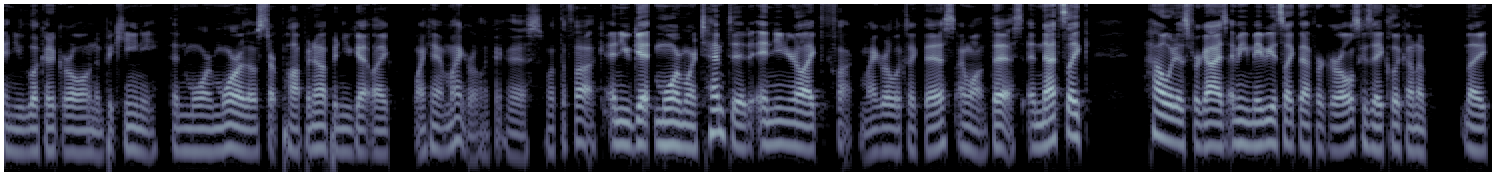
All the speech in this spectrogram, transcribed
and you look at a girl in a bikini, then more and more of those start popping up, and you get like, why can't my girl look like this? What the fuck? And you get more and more tempted, and you're like, fuck, my girl looks like this. I want this, and that's like how it is for guys. I mean, maybe it's like that for girls because they click on a like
